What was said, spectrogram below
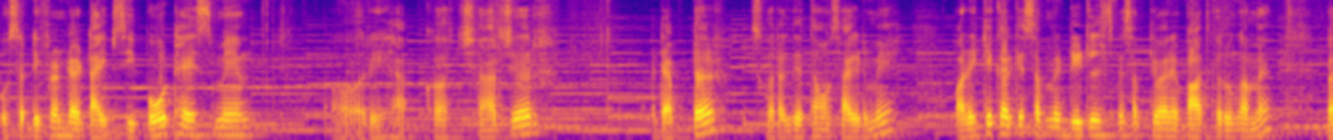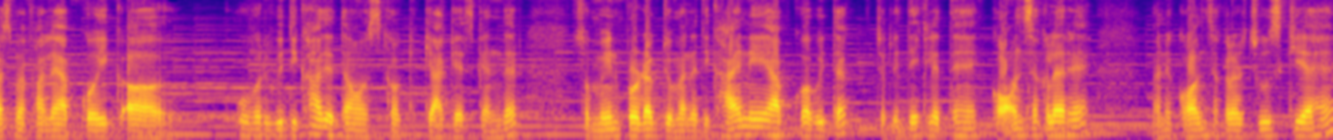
उससे डिफरेंट है टाइप सी पोर्ट है इसमें और ये है आपका चार्जर अडेप्टर इसको रख देता हूँ साइड में और एक एक करके सब में डिटेल्स में सबके बारे में बात करूँगा मैं। बस मैं पहले आपको एक ओवरव्यू दिखा देता हूँ इसका कि क्या क्या इसके अंदर। सो मेन प्रोडक्ट जो मैंने दिखाया नहीं है आपको अभी तक चलिए देख लेते हैं कौन सा कलर है। मैंने कौन सा कलर चूज़ किया है।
